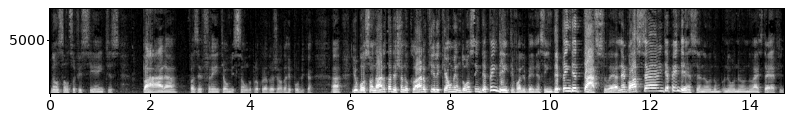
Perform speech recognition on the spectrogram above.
não são suficientes para fazer frente à omissão do Procurador-Geral da República. Ah, e o Bolsonaro está deixando claro que ele quer um Mendonça independente, Vólio Bene, assim, independentaço. É, negócio é independência no, no, no, no- STF.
